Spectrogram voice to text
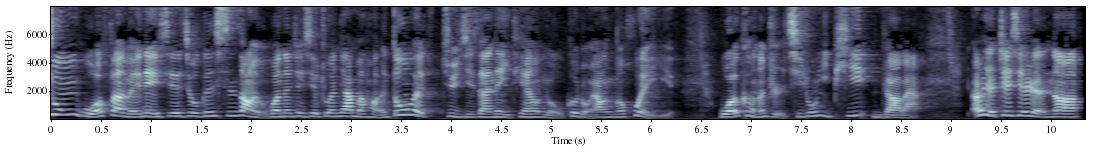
中国范围那些就跟心脏有关的这些专家们，好像都会聚集在那一天，有各种各样的会议。我可能只是其中一批，你知道吧？而且这些人呢，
